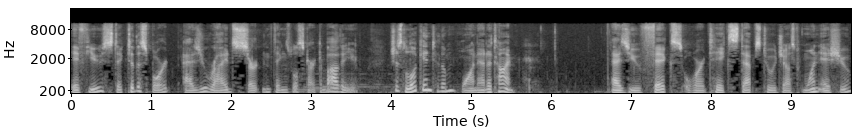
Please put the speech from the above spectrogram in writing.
If you stick to the sport, as you ride, certain things will start to bother you. Just look into them one at a time. As you fix or take steps to adjust one issue,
